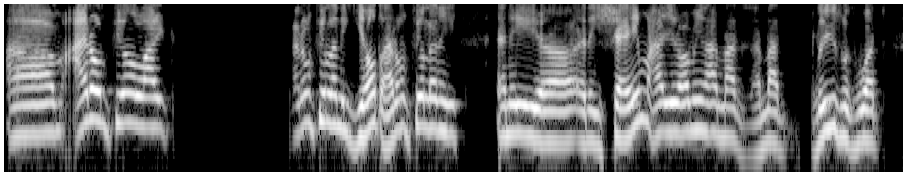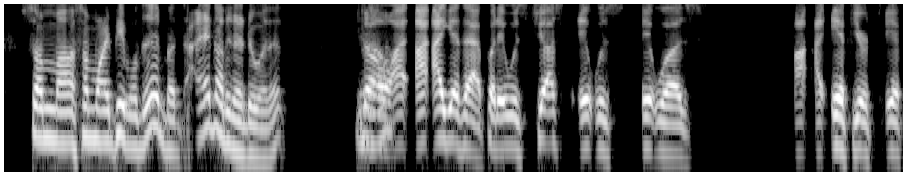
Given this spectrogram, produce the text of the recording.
um, I don't feel like, I don't feel any guilt. I don't feel any, any, uh, any shame. I, you know, I mean, I'm not, I'm not pleased with what some, uh, some white people did, but I had nothing to do with it. You no, know? I, I get that, but it was just it was it was. I, I- if you're if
